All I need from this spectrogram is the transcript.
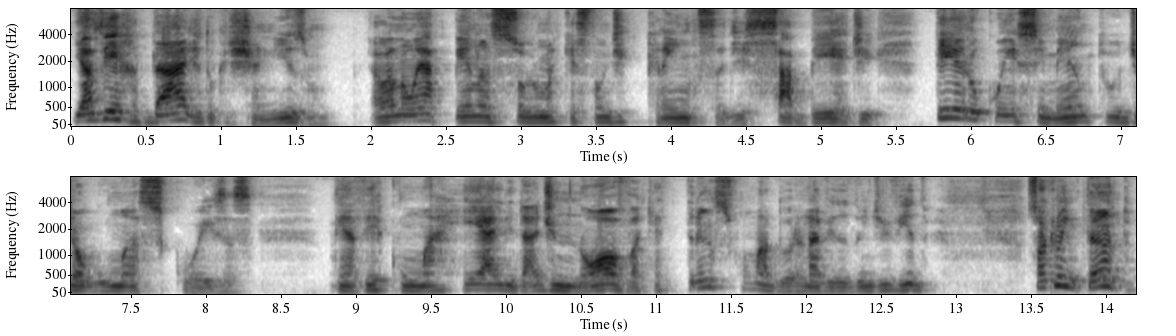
E a verdade do cristianismo, ela não é apenas sobre uma questão de crença, de saber, de ter o conhecimento de algumas coisas. Tem a ver com uma realidade nova que é transformadora na vida do indivíduo. Só que, no entanto,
